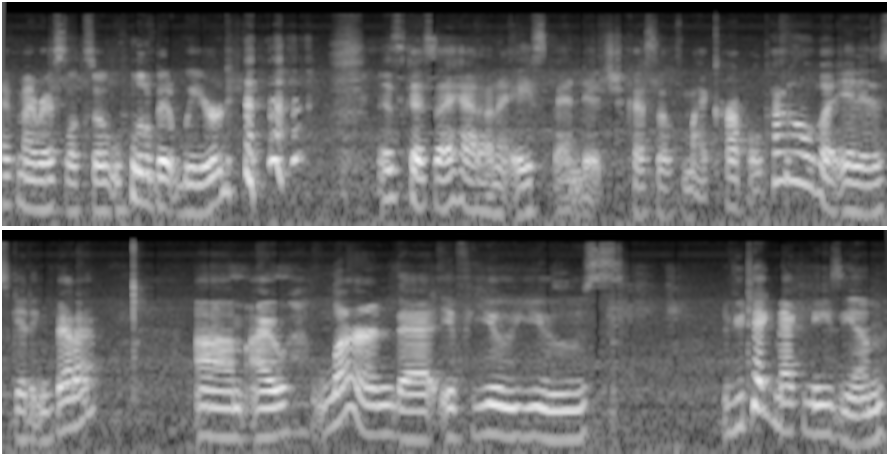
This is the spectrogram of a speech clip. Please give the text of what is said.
if my wrist looks a little bit weird it's because I had on an ace bandage because of my carpal tunnel but it is getting better. Um, I learned that if you use if you take magnesium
